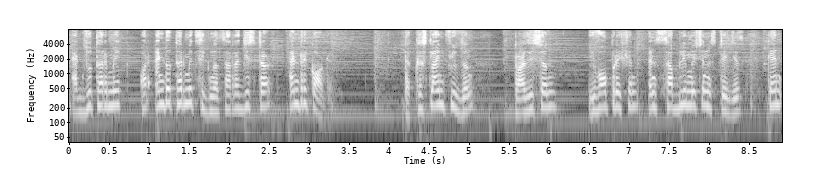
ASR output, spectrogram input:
exothermic or endothermic signals are registered and recorded. The crystalline fusion, transition, evaporation and sublimation stages can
